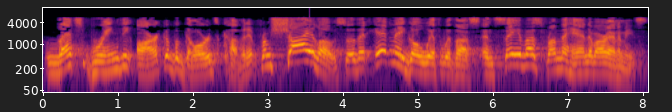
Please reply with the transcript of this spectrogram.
Let's bring the ark of the Lord's covenant from Shiloh, so that it may go with with us and save us from the hand of our enemies.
